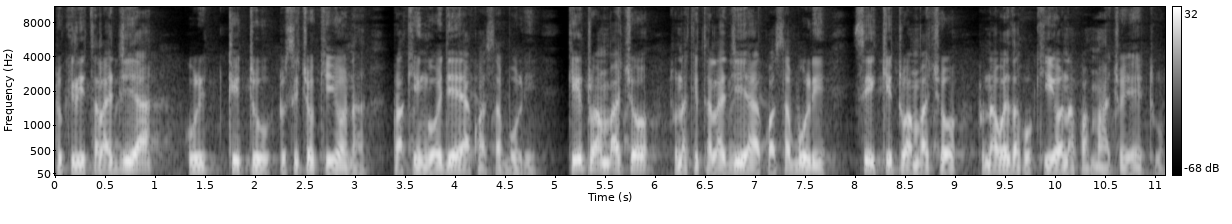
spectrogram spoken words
tukilitarajia kitu tusichokiona twakingojea kwa saburi kitu ambacho tunakitarajia kwa saburi si kitu ambacho tunaweza kukiona kwa macho yetu.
